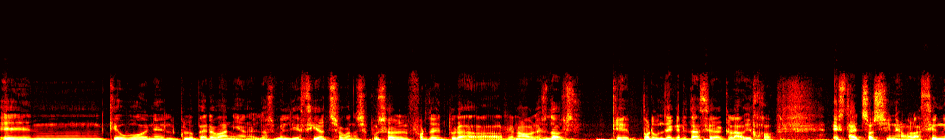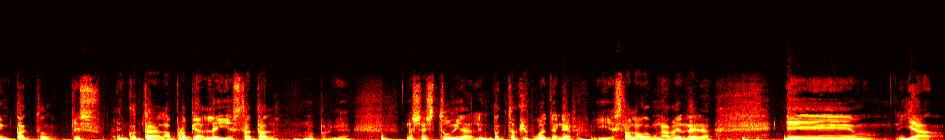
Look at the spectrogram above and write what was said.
que hubo en el Club Herbania en el 2018, cuando se puso el Fuerteventura Renovables 2, que por un decretazo de Clavijo está hecho sin evaluación de impacto, que es en contra de la propia ley estatal, ¿no? porque no se estudia el impacto que puede tener y está al lado de una guerrera. Eh, ya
